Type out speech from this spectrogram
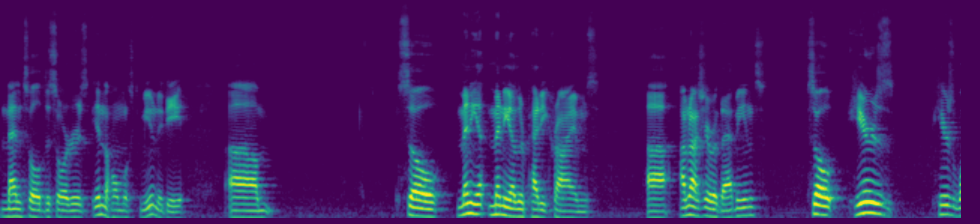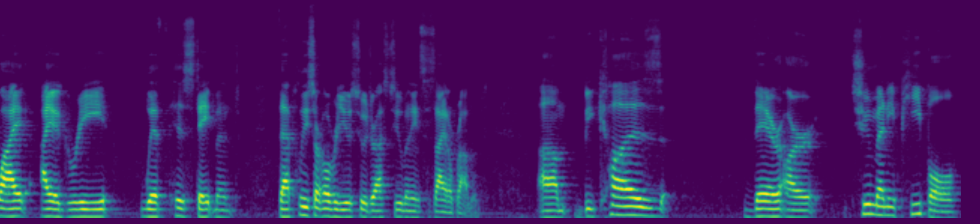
mental disorders in the homeless community. Um, so many many other petty crimes. Uh, I'm not sure what that means. So here's here's why I agree with his statement that police are overused to address too many societal problems. Um, because there are too many people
